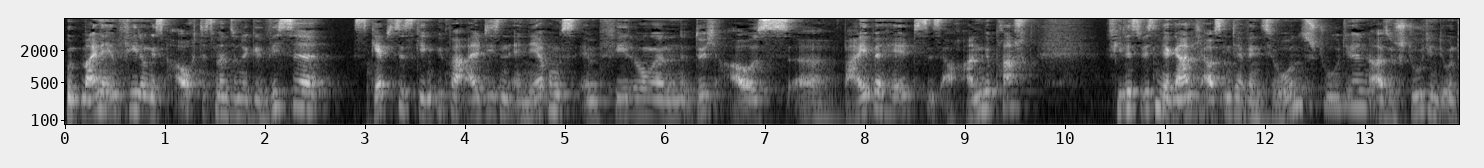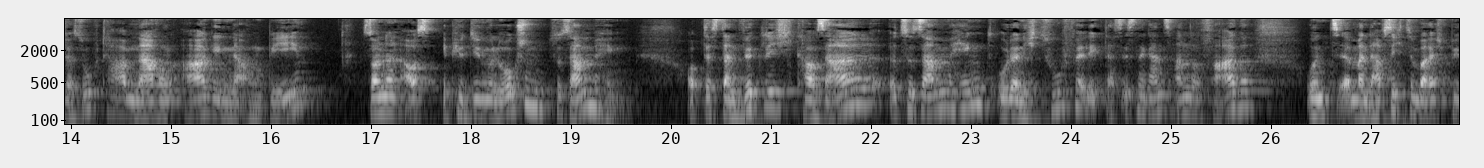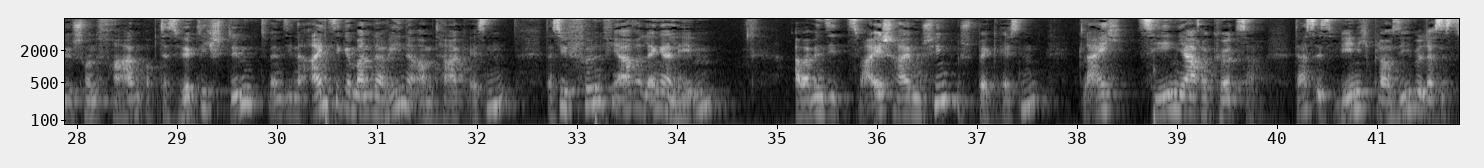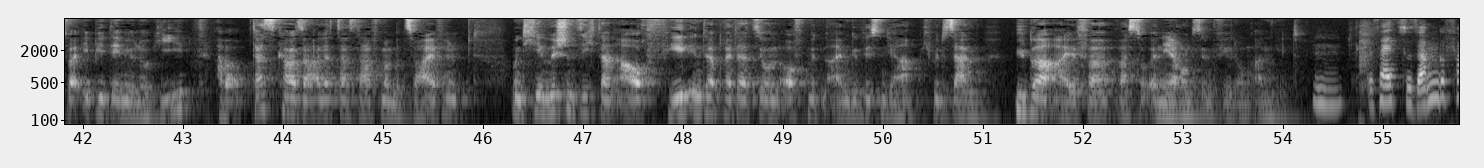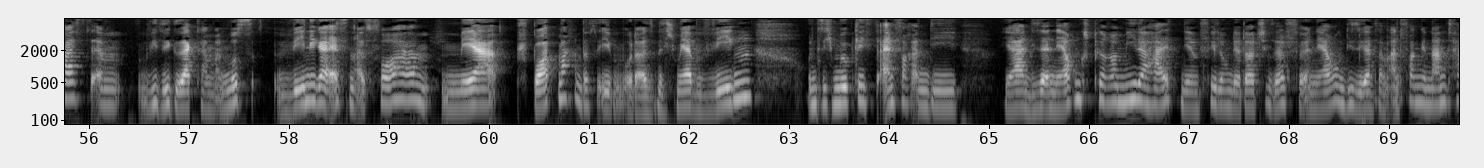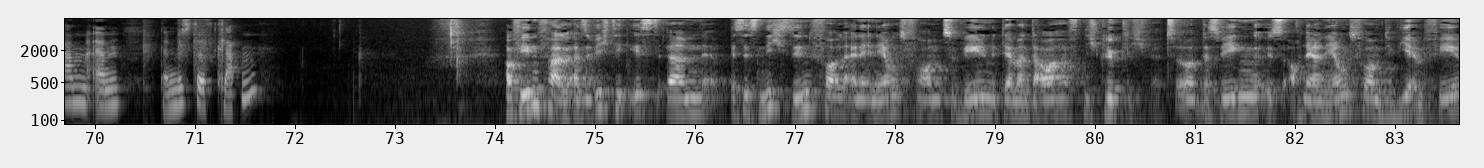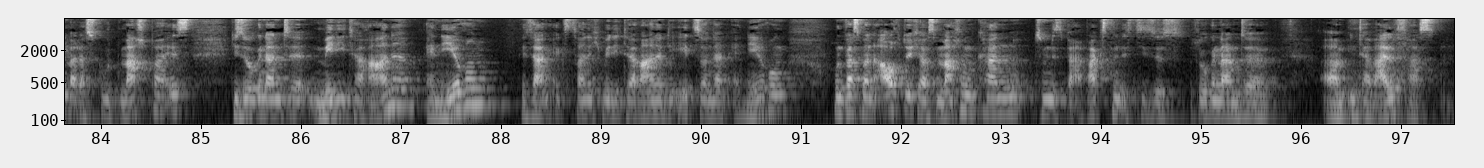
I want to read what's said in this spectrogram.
Und meine Empfehlung ist auch, dass man so eine gewisse Skepsis gegenüber all diesen Ernährungsempfehlungen durchaus äh, beibehält. Es ist auch angebracht. Vieles wissen wir gar nicht aus Interventionsstudien, also Studien, die untersucht haben Nahrung A gegen Nahrung B, sondern aus epidemiologischen Zusammenhängen. Ob das dann wirklich kausal äh, zusammenhängt oder nicht zufällig, das ist eine ganz andere Frage. Und äh, man darf sich zum Beispiel schon fragen, ob das wirklich stimmt, wenn Sie eine einzige Mandarine am Tag essen, dass Sie fünf Jahre länger leben, aber wenn Sie zwei Scheiben Schinkenspeck essen, gleich zehn Jahre kürzer. Das ist wenig plausibel, das ist zwar Epidemiologie, aber ob das kausal ist, das darf man bezweifeln. Und hier mischen sich dann auch Fehlinterpretationen oft mit einem gewissen, ja, ich würde sagen, Übereifer, was so Ernährungsempfehlungen angeht. Mhm. Das heißt zusammengefasst, ähm, wie Sie gesagt haben, man muss weniger essen als vorher, mehr Sport machen, das eben oder sich mehr bewegen und sich möglichst einfach an die ja, an dieser Ernährungspyramide halten, die Empfehlung der Deutschen Gesellschaft für Ernährung, die Sie ganz am Anfang genannt haben, ähm, dann müsste es klappen. Auf jeden Fall. Also wichtig ist, ähm, es ist nicht sinnvoll, eine Ernährungsform zu wählen, mit der man dauerhaft nicht glücklich wird. Und deswegen ist auch eine Ernährungsform, die wir empfehlen, weil das gut machbar ist, die sogenannte mediterrane Ernährung. Wir sagen extra nicht mediterrane Diät, sondern Ernährung. Und was man auch durchaus machen kann, zumindest bei Erwachsenen, ist dieses sogenannte ähm, Intervallfasten.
